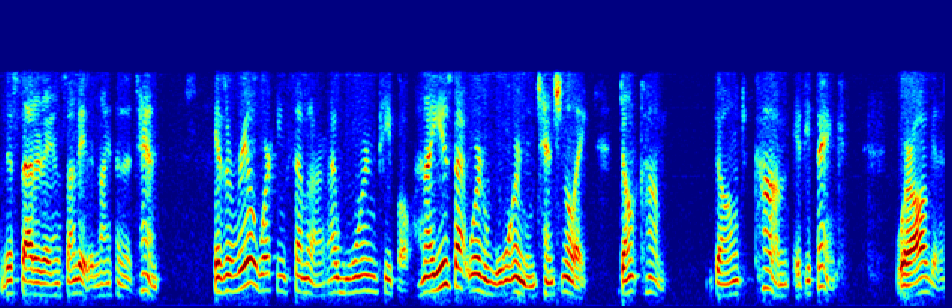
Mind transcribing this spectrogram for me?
this Saturday and Sunday, the 9th and the 10th, is a real working seminar. I warn people, and I use that word warn intentionally. Don't come. Don't come if you think we're all going to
